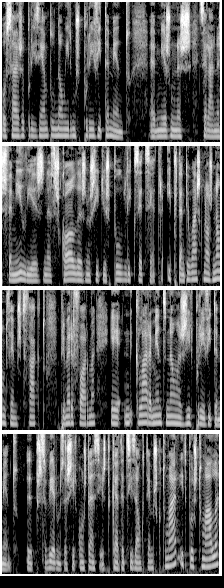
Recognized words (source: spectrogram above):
ou seja, por exemplo, não irmos por evitamento, eh, mesmo nas, sei lá, nas famílias, nas escolas, nos sítios públicos, etc. E, portanto, eu acho que nós não devemos, de facto, a primeira forma é claramente não agir por evitamento. Eh, percebermos as circunstâncias de cada decisão que temos que tomar e depois tomá-la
